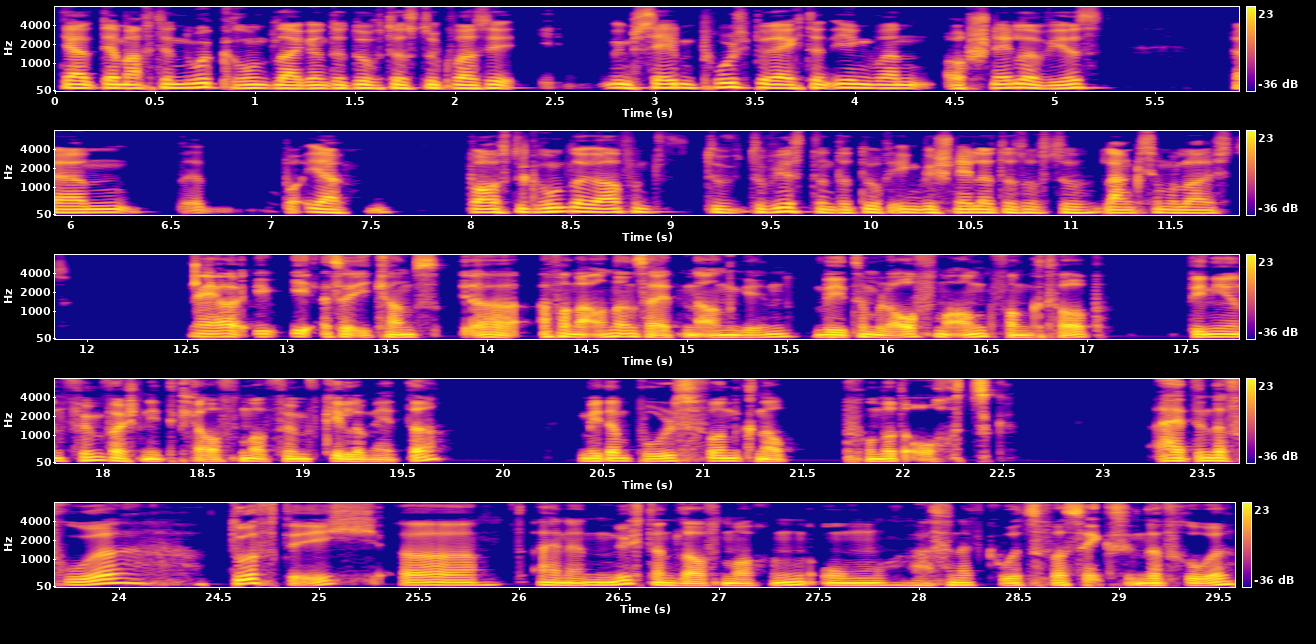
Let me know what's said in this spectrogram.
der, der macht ja nur Grundlage und dadurch, dass du quasi im selben Pulsbereich dann irgendwann auch schneller wirst, ähm, äh, ja, baust du Grundlage auf und du, du wirst dann dadurch irgendwie schneller, dadurch du langsamer läufst. Naja, ich, also ich kann es äh, von der anderen Seite angehen. Wie ich zum Laufen angefangen habe, bin ich einen Fünferschnitt gelaufen auf fünf Kilometer mit einem Puls von knapp 180. Heute in der Früh durfte ich äh, einen Nüchternlauf machen um, weiß ich nicht, kurz vor sechs in der Früh.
